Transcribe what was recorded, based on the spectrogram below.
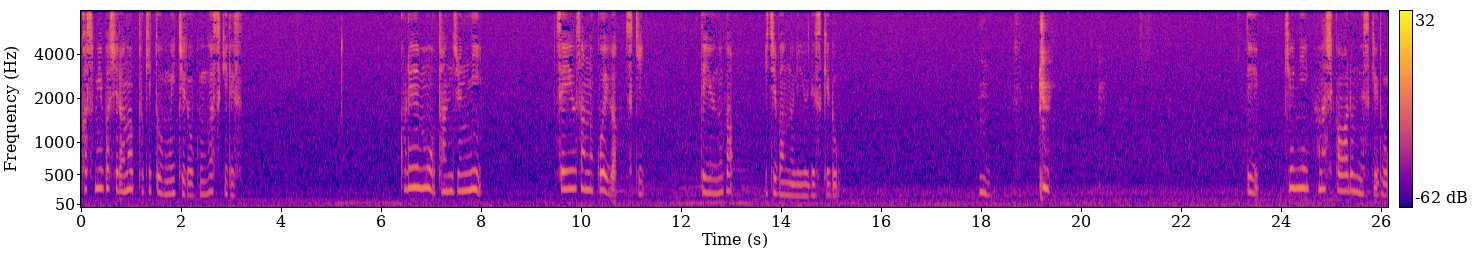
霞柱の時藤無一郎くんが好きです。これも単純に声優さんの声が好き。っていうのが一番の理由ですけど。うん。で急に話変わるんですけど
